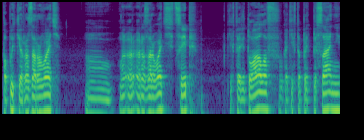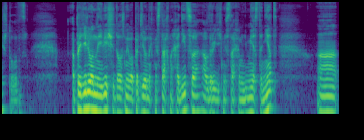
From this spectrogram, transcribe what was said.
попытки разорвать, разорвать цепь каких-то ритуалов, каких-то предписаний, что вот определенные вещи должны в определенных местах находиться, а в других местах им места нет. А,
